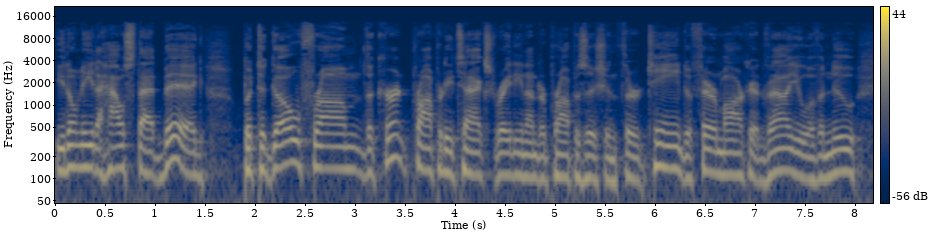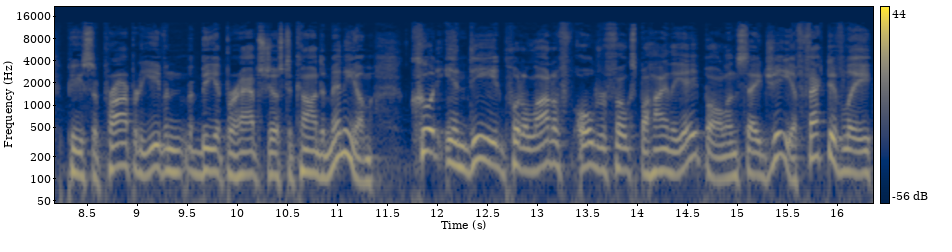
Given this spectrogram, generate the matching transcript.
You don't need a house that big. But to go from the current property tax rating under Proposition 13 to fair market value of a new piece of property, even be it perhaps just a condominium, could indeed put a lot of older folks behind the eight ball and say, gee, effectively,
